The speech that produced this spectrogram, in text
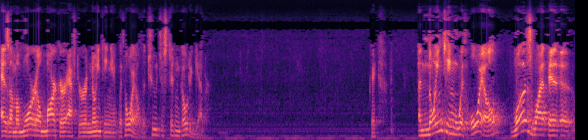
as a memorial marker after anointing it with oil. The two just didn't go together. Okay. Anointing with oil was uh, uh,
